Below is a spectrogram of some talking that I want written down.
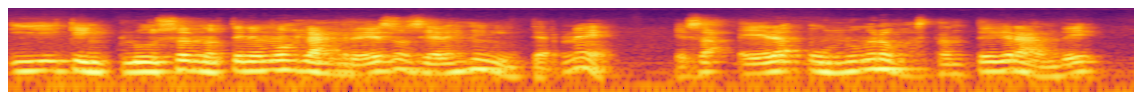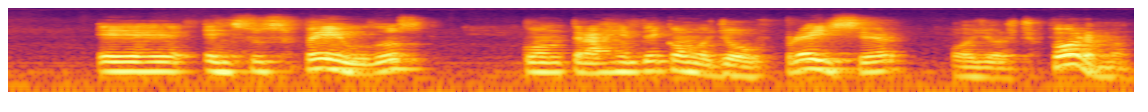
y que incluso no tenemos las redes sociales ni internet. Esa era un número bastante grande eh, en sus feudos contra gente como Joe Frazier o George Foreman,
